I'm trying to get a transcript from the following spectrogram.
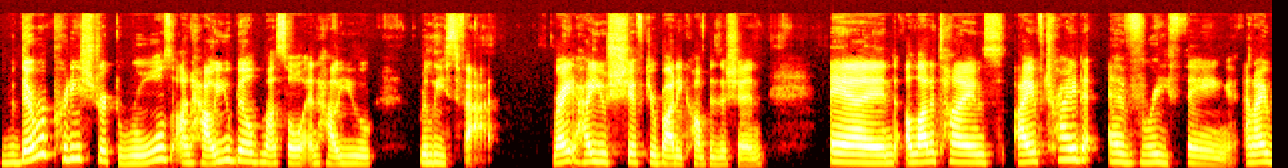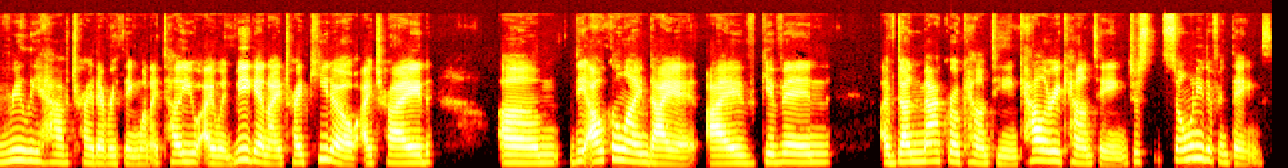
there were pretty strict rules on how you build muscle and how you release fat, right? How you shift your body composition. And a lot of times I've tried everything, and I really have tried everything. When I tell you I went vegan, I tried keto, I tried um, the alkaline diet, I've given, I've done macro counting, calorie counting, just so many different things.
